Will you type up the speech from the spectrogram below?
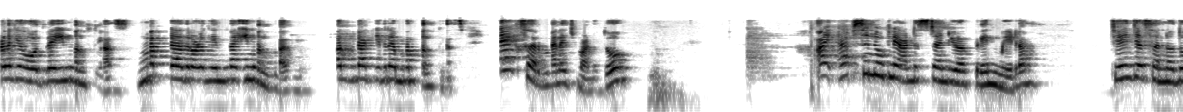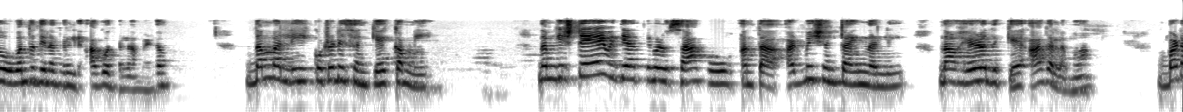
ಒಳಗೆ ಹೋದ್ರೆ ಇನ್ನೊಂದ್ ಕ್ಲಾಸ್, ಮತ್ತೆ ಅದರೊಳಗಿಂದ ಇನ್ನೊಂದ್ ಬಾಗ್ಲು. ಅದ್ ದಾಟಿದ್ರೆ ಮತ್ತೊಂದ್ ಕ್ಲಾಸ್. ಹೇಗ್ ಸರ್ ಮ್ಯಾನೇಜ್ ಮಾಡೋದು? I absolutely understand your pain madam changes ಅನ್ನೋದು ಒಂದು ದಿನದಲ್ಲಿ ಆಗೋದಲ್ಲ ಮೇಡಮ್ ನಮ್ಮಲ್ಲಿ ಕೊಠಡಿ ಸಂಖ್ಯೆ ಕಮ್ಮಿ. ನಮ್ಗಿಷ್ಟೇ ವಿದ್ಯಾರ್ಥಿಗಳು ಸಾಕು ಅಂತ ಅಡ್ಮಿಷನ್ ಟೈಮ್ನಲ್ಲಿ ನಾವು ಹೇಳೋದಕ್ಕೆ ಆಗಲ್ಲಮ್ಮ ಬಡ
